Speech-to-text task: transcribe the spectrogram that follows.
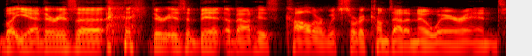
but yeah, there is a there is a bit about his collar which sort of comes out of nowhere and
